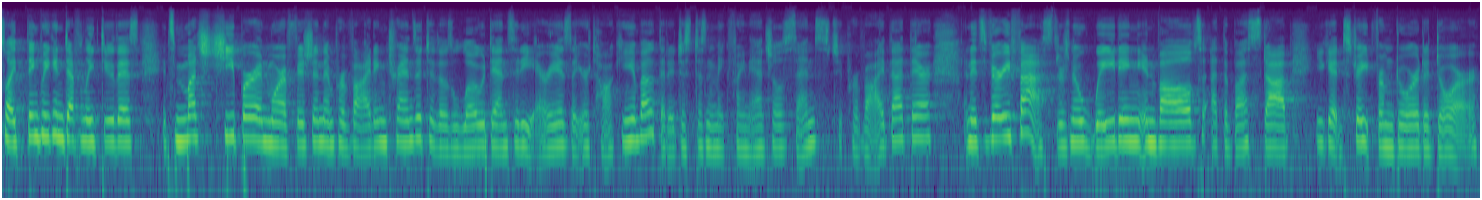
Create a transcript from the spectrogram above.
So I think we can definitely do this. It's much cheaper and more efficient than providing transit to those low density areas that you're talking about, that it just doesn't make financial sense to provide that there. And it's very fast. There's no waiting involved at the bus stop. You get straight from door to door.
